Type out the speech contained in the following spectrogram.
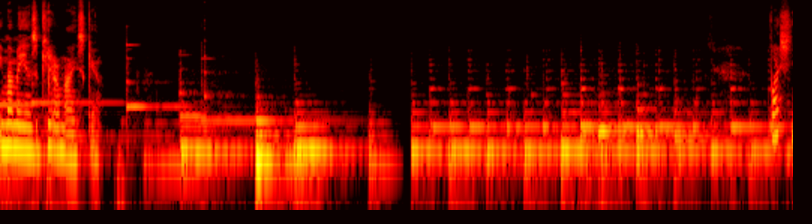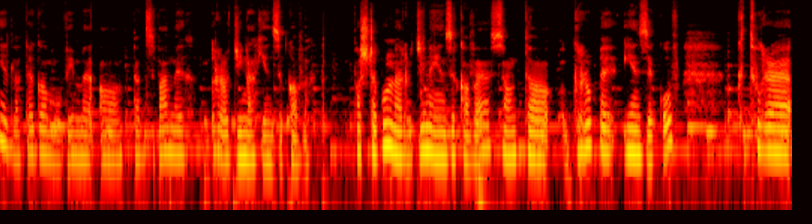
i mamy języki romańskie. Właśnie dlatego mówimy o tak zwanych rodzinach językowych. Poszczególne rodziny językowe są to grupy języków, które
